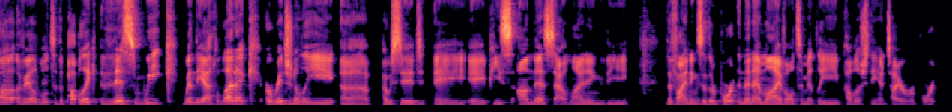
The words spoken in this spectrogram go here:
uh, available to the public this week when The Athletic originally uh, posted a, a piece on this outlining the, the findings of the report, and then MLive ultimately published the entire report.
